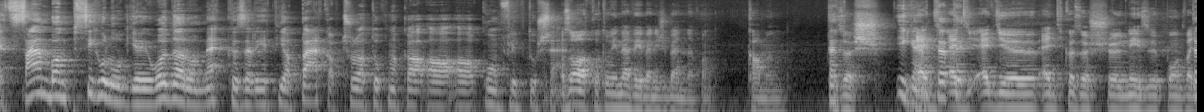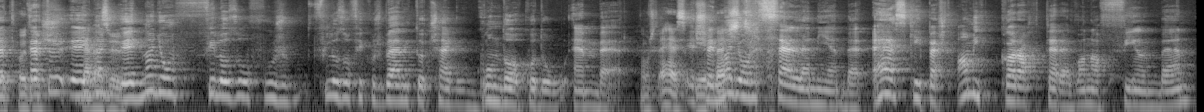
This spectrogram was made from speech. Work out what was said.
egy számban pszichológiai oldalról megközelíti a párkapcsolatoknak a, a, a konfliktusát. Az alkotói nevében is benne van. Common. Közös. Tehát, igen, egy, tehát, egy, egy, egy, közös nézőpont, vagy tehát, egy közös tehát egy, nevező. egy nagyon filozófus, filozófikus beállítottságú, gondolkodó ember. Most ehhez képest... És egy nagyon szellemi ember. Ehhez képest, ami karaktere van a filmben,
